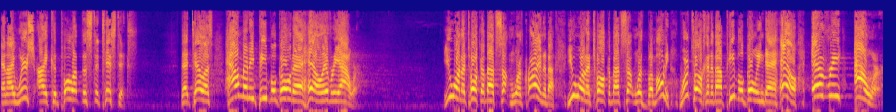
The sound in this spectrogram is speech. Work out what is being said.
And I wish I could pull up the statistics that tell us how many people go to hell every hour. You want to talk about something worth crying about. You want to talk about something worth bemoaning. We're talking about people going to hell every hour.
